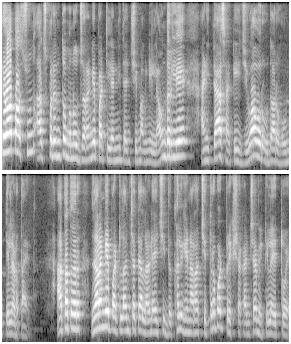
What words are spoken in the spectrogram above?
तेव्हापासून आजपर्यंत मनोज जरांगे पाटील यांनी त्यांची मागणी लावून धरली आहे आणि त्यासाठी जीवावर उदार होऊन ते लढतायत. आता तर जरांगे पाटलांच्या त्या लढ्याची दखल घेणारा चित्रपट प्रेक्षकांच्या भेटीला येतोय.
